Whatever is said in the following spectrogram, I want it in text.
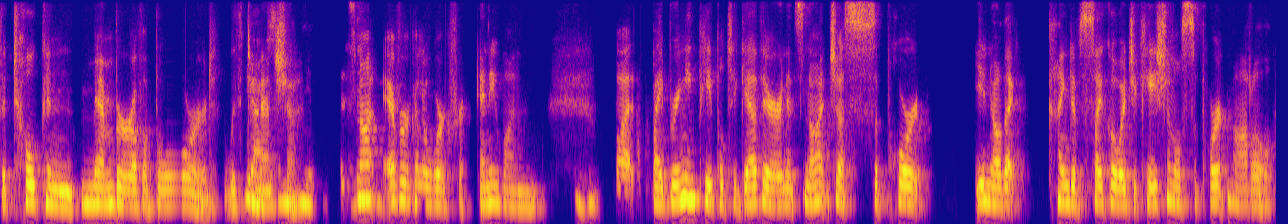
the token member of a board with dementia. It's not ever going to work for anyone. Mhm. But by bringing people together, and it's not just support, you know, that kind of psychoeducational support model,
